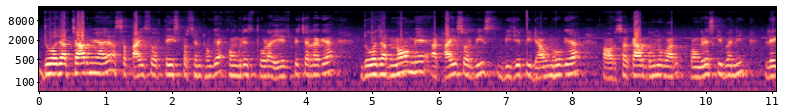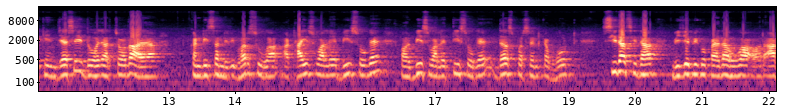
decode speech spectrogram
2004 में आया 27 और 23 परसेंट हो गया। कांग्रेस थोड़ा एज पे चला गया। 2009 में 28 और 20 बीजेपी डाउन हो गया और सरकार दोनों बार कांग्रेस की बनी। लेकिन जैसे ही 2014 आया कंडीशन रिवर्स हुआ। 28 वाले 20 हो गए और 20 वाले 30 हो गए। 10 परसेंट का वोट सीधा सीधा बीजेपी को पैदा हुआ और 8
